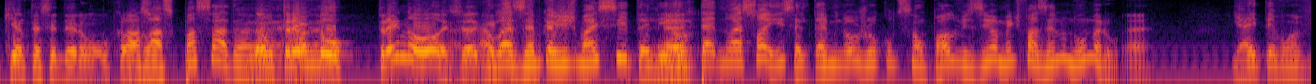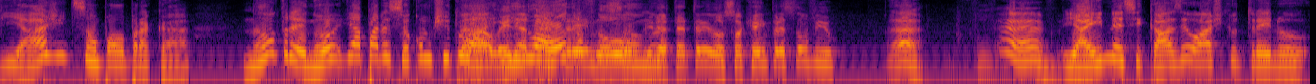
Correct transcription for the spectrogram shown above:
que antecederam o O clássico. clássico passado. é- Não é- treinou. Treinou. Isso é, É o exemplo que a gente mais cita. Ele, É. ele te- não é só isso, ele terminou o jogo contra o São Paulo visivelmente fazendo número. É. E aí teve uma viagem de São Paulo pra cá, não treinou e apareceu como titular. Não, e ele numa até outra treinou. função, né? Ele até treinou, só que a imprensa não viu. É. É, e aí nesse caso eu acho que o treino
